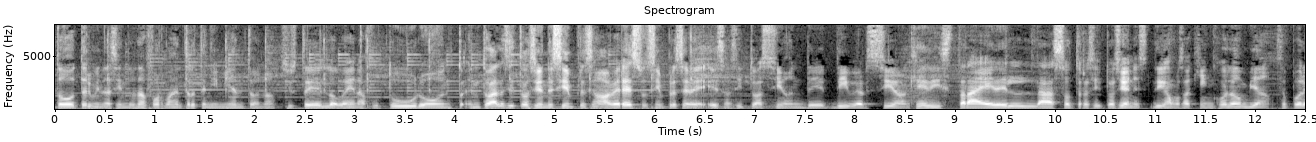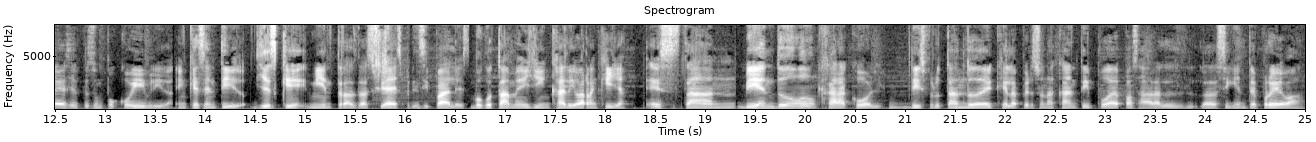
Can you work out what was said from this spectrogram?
todo termina siendo una forma de entretenimiento, ¿no? Si ustedes lo ven a futuro, en, todas las situaciones siempre se va a ver eso, siempre se ve esa situación de diversión que distrae de las otras situaciones. Digamos, aquí en Colombia se podría decir que es un poco híbrida. ¿En qué sentido? Y es que mientras las ciudades principales, Bogotá, Medellín, Cali, Barranquilla, están viendo Caracol, disfrutando de que la persona cante y pueda pasar a la siguiente prueba,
